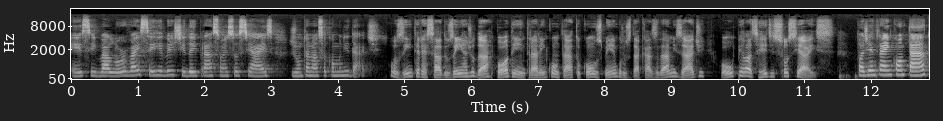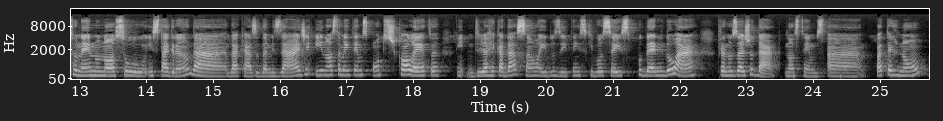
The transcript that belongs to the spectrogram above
esse valor vai ser revertido aí para ações sociais junto à nossa comunidade. Os interessados em ajudar podem entrar em contato com os membros da Casa da Amizade ou pelas redes sociais. Pode entrar em contato né, no nosso Instagram da, da Casa da Amizade e nós também temos pontos de coleta, de arrecadação aí dos itens que vocês puderem doar para nos ajudar. Nós temos a Paternon,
